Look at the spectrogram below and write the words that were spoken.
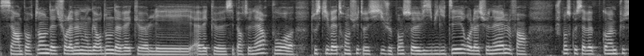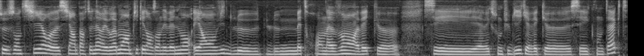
c'est important d'être sur la même longueur d'onde avec les avec ses partenaires pour tout ce qui va être ensuite aussi, je pense, visibilité, relationnel. Enfin, je pense que ça va quand même plus se sentir si un partenaire est vraiment impliqué dans un événement et a envie de le, de le mettre en avant avec ses avec son public, avec ses contacts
